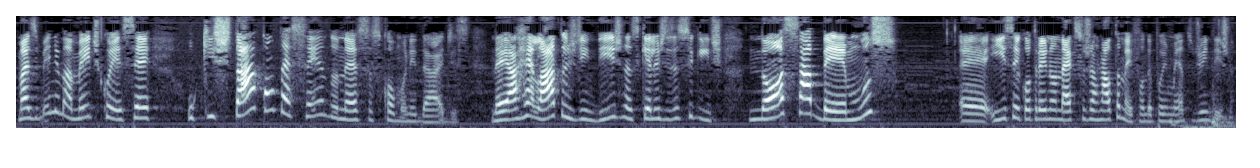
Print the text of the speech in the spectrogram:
mas minimamente conhecer o que está acontecendo nessas comunidades. Né? Há relatos de indígenas que eles dizem o seguinte: nós sabemos é, isso eu encontrei no Nexo Jornal também, foi um depoimento de um indígena.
